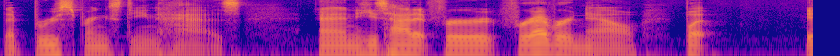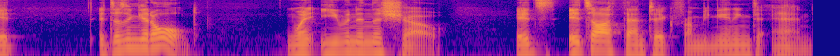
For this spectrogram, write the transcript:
that Bruce Springsteen has. And he's had it for forever now, but it it doesn't get old. When even in the show, it's it's authentic from beginning to end.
